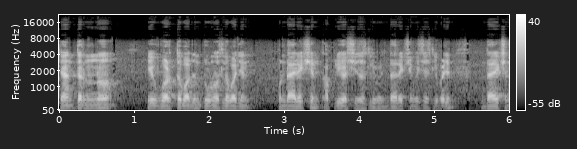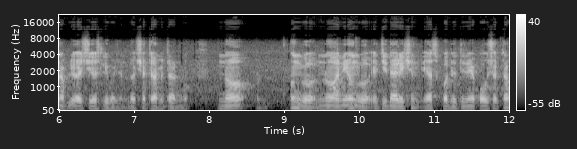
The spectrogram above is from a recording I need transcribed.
त्यानंतर न हे वरतं बाजून टोन असलं पाहिजे. पण डायरेक्शन आपली अशीच असली पाहिजे. डायरेक्शन कशी असली पाहिजे? डायरेक्शन आपली अशी असली पाहिजे. लक्षात ठेवा मित्रांनो. न अंग न आणि अंग याची डायरेक्शन याच पद्धतीने पाहू शकता.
